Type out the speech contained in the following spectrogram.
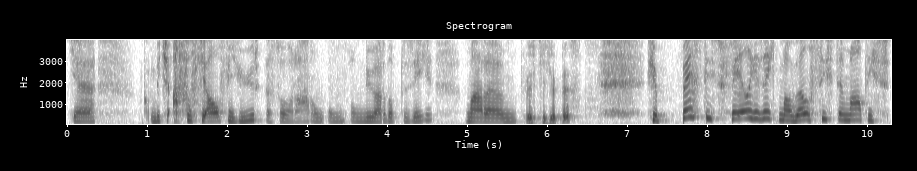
Ik, eh, een beetje asociaal figuur. Dat is zo raar om, om, om nu hardop te zeggen. Maar ehm, Werd je gepest? gepest is veel gezegd, maar wel systematisch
